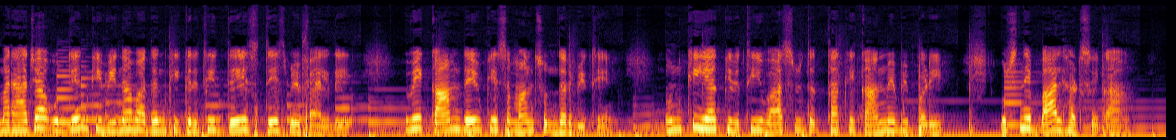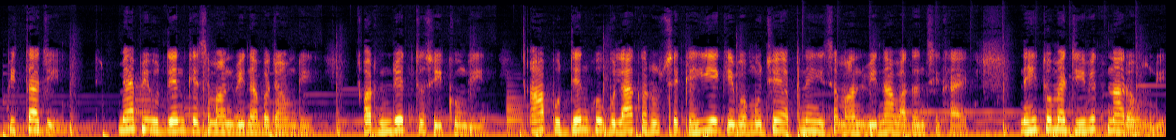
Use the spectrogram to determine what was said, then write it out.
महाराजा उद्यन की वीणा वादन की कृति देश देश में फैल गई। वे कामदेव के समान सुंदर भी थे। उनकी यह कृति वासु दत्ता के कान में भी पड़ी। उसने बाल हट से कहा, पिताजी, मैं भी उद्यन के समान वीणा बजाऊँगी और नृत्य सीखूँगी। आप उद्यन को बुलाकर उससे कहिए कि वह मुझे अपने ही समान वीणा वादन सिखाए, नहीं तो मैं जीवित ना रहूँगी।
